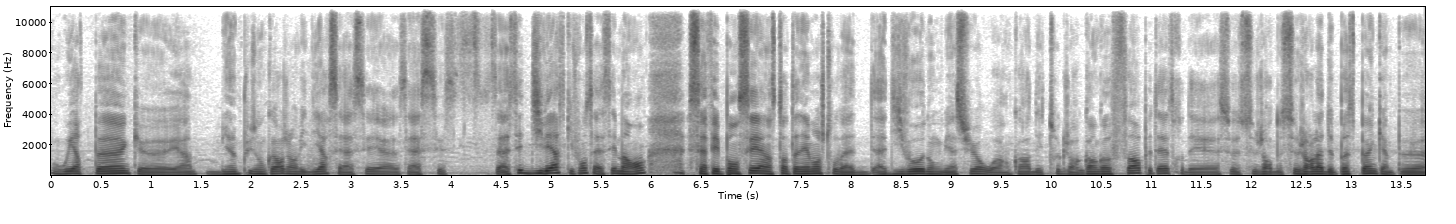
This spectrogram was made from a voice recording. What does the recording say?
weird punk, euh, et bien plus encore, j'ai envie de dire. C'est assez, euh, assez, assez divers ce qu'ils font, c'est assez marrant. Ça fait penser instantanément, je trouve, à, Divo, donc bien sûr, ou encore des trucs genre Gang of Four peut-être, ce, genre de ce genre-là de post-punk un peu, euh,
